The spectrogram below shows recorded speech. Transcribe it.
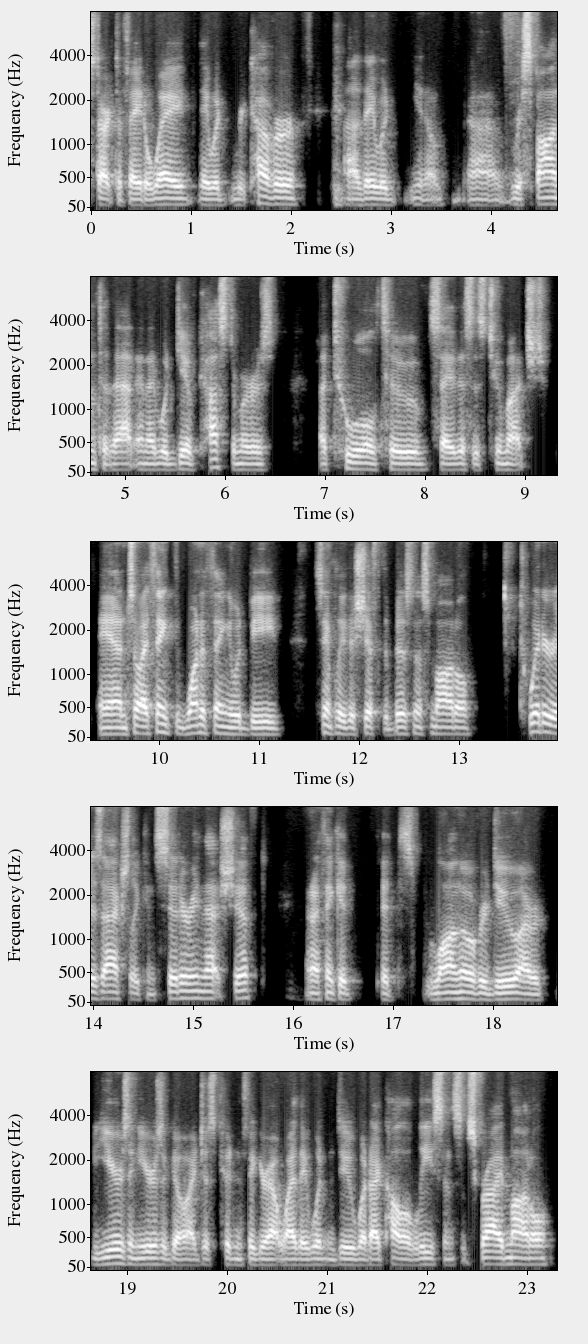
start to fade away. They would recover. Uh, they would, you know, uh, respond to that, and I would give customers a tool to say this is too much. And so I think one thing would be simply to shift the business model. Twitter is actually considering that shift, and I think it it's long overdue. I years and years ago, I just couldn't figure out why they wouldn't do what I call a lease and subscribe model,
